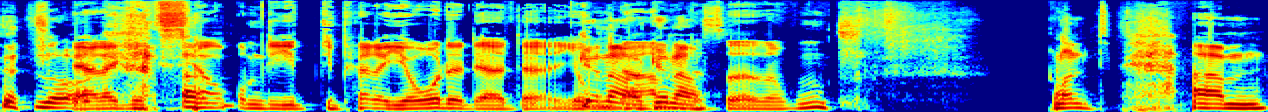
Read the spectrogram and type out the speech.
so, ja, da geht es ja ähm, auch um die, die Periode der, der jungen Genau, Damen. genau. Das, also, hm. Und ähm,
